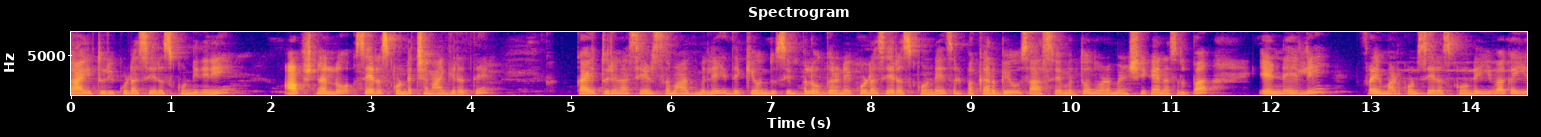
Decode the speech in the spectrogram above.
ಕಾಯಿ ತುರಿ ಕೂಡ ಸೇರಿಸ್ಕೊಂಡಿದ್ದೀನಿ. ಆಪ್ಷನಲ್ಲು ಸೇರಿಸ್ಕೊಂಡೆ ಚೆನ್ನಾಗಿರುತ್ತೆ. ಕಾಯಿ ತುರಿನ ಸೇರಿಸಮಾದಮೇಲೆ ಇದಕ್ಕೆ ಒಂದು ಸಿಂಪಲ್ ಒಗ್ಗರಣೆ ಕೂಡ ಸೇರಿಸ್ಕೊಂಡೆ. ಸ್ವಲ್ಪ ಕರಿಬೇವು, ಸಾಸಿವೆ ಮತ್ತು ಒಂದು ಒಣಮೆಣ್ಸಿನ್ಕಾಯಿನ ಸ್ವಲ್ಪ ಎಣ್ಣೆಯಲ್ಲಿ ಫ್ರೈ ಮಾಡ್ಕೊಂಡು ಸೇರಿಸ್ಕೊಂಡು ಇವಾಗ ಈ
